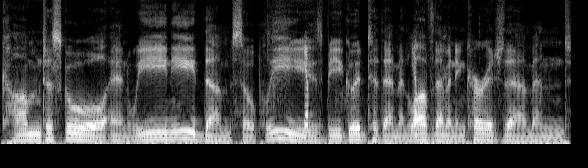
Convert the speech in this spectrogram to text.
come to school and we need them. So please yep. be good to them and yep. love them and encourage them and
